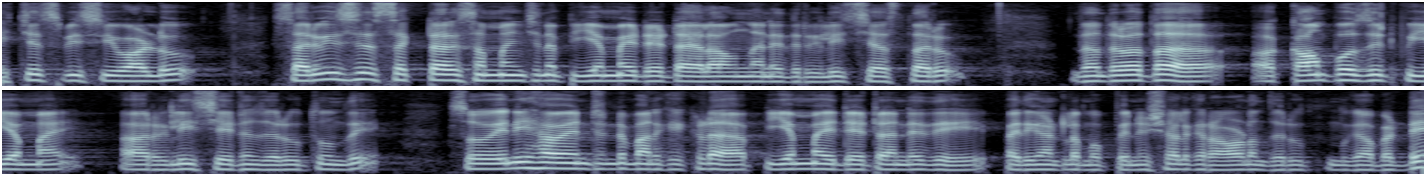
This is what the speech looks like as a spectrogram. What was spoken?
హెచ్ఎస్బిసి వాళ్ళు సర్వీసెస్ సెక్టార్కి సంబంధించిన పిఎంఐ డేటా ఎలా ఉందనేది రిలీజ్ చేస్తారు. దాని తర్వాత కాంపోజిట్ పిఎంఐ రిలీజ్ చేయడం జరుగుతుంది. సో ఎనీహౌ ఏంటంటే మనకి ఇక్కడ పిఎంఐ డేటా అనేది పది గంటల ముప్పై నిమిషాలకి రావడం జరుగుతుంది కాబట్టి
